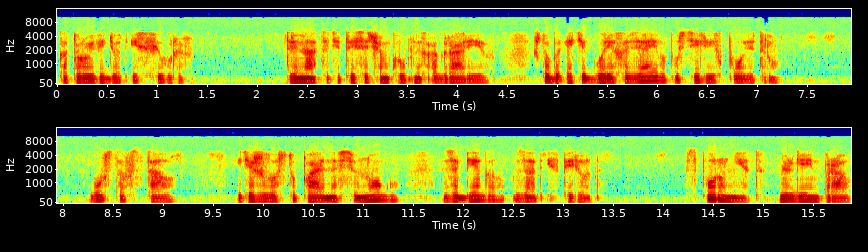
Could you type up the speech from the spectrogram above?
которую ведет их фюрер. 13 тысячам крупных аграриев, чтобы эти горе-хозяева пустили их по ветру. Густав встал и, тяжело ступая на всю ногу, забегал взад и вперед. Спору нет, Мюльгейм прав.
